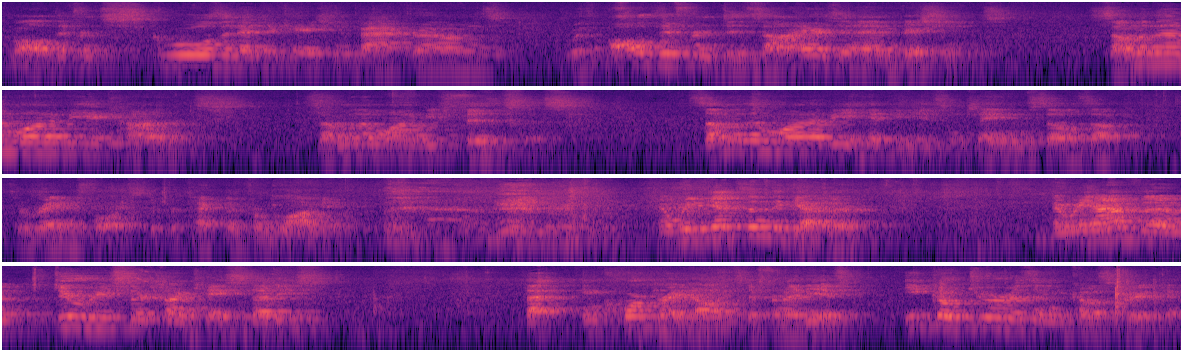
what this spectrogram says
from all different schools and education backgrounds, with all different desires and ambitions. Some of them want to be economists. Some of them want to be physicists. Some of them want to be hippies and chain themselves up to rainforests to protect them from logging. and we get them together, and we have them do research on case studies that incorporate all these different ideas. Ecotourism in Costa Rica,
